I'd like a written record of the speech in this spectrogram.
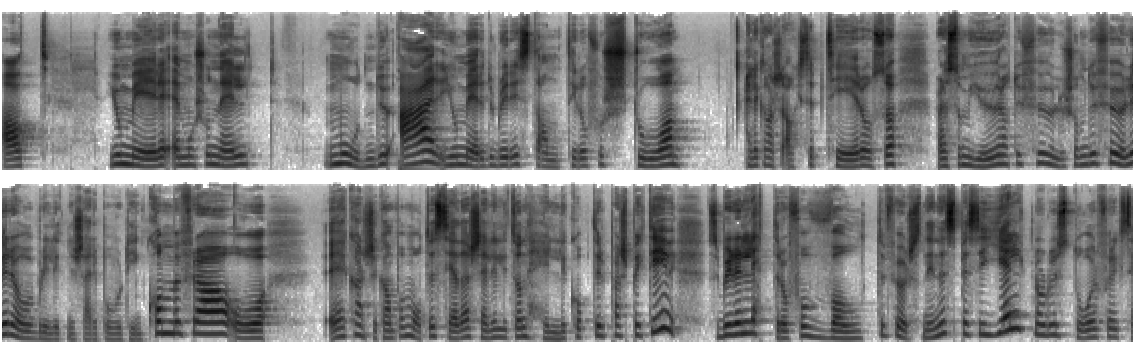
at jo mer emosjonelt moden du er, jo mer du blir i stand til å forstå eller kanskje akseptere også hva det er som gjør at du føler som du føler, og bli litt nysgjerrig på hvor ting kommer fra, og kanskje kan på en måte se deg selv i litt sånn helikopterperspektiv, så blir det lettere å forvalte følelsene dine, spesielt når du står f.eks.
